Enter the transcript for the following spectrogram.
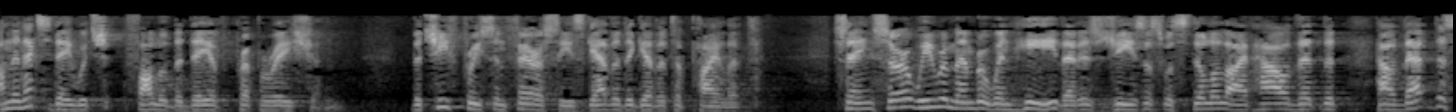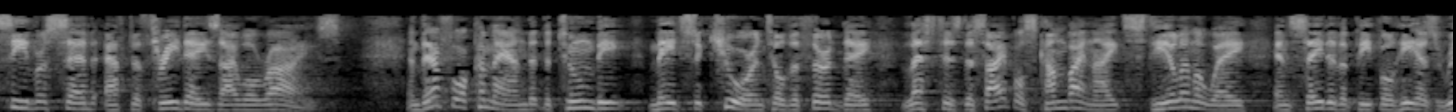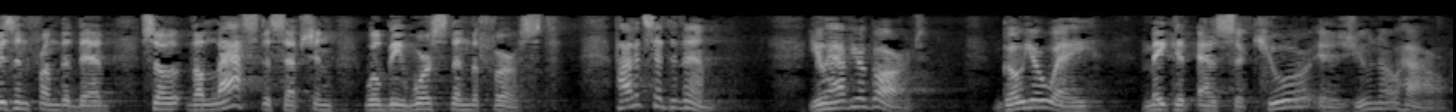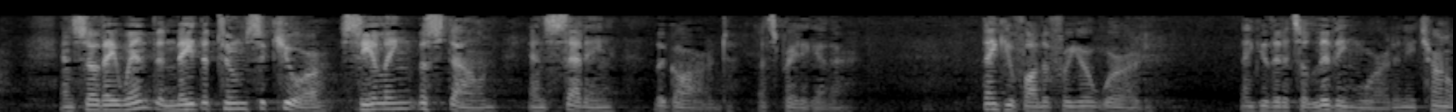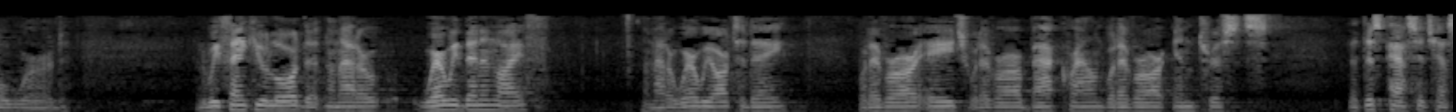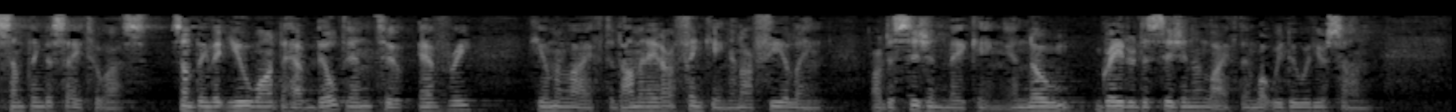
On the next day, which followed the day of preparation, the chief priests and Pharisees gathered together to Pilate, saying, Sir, we remember when he, that is Jesus, was still alive, how that, that how that deceiver said, After three days I will rise. And therefore command that the tomb be made secure until the third day, lest his disciples come by night, steal him away, and say to the people, He has risen from the dead. So the last deception will be worse than the first. Pilate said to them, You have your guard. Go your way. Make it as secure as you know how. And so they went and made the tomb secure, sealing the stone and setting the guard. Let's pray together. Thank you, Father, for your word. Thank you that it's a living word, an eternal word. And we thank you, Lord, that no matter where we've been in life, no matter where we are today, whatever our age, whatever our background, whatever our interests, that this passage has something to say to us, something that you want to have built into every human life to dominate our thinking and our feeling, our decision making, and no greater decision in life than what we do with your Son.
